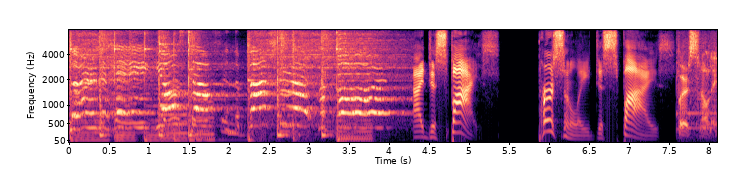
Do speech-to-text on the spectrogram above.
Learn to hate yourself in the Bachelorette Report. I despise, personally despise, personally.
